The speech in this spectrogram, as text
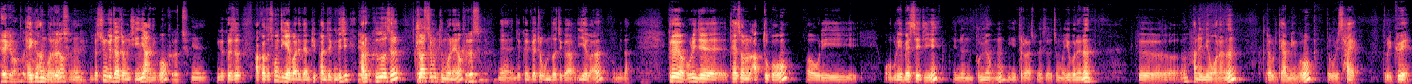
배교한 거죠. 배교한 거네요. 그렇죠. 예. 네. 그러니까 순교자 정신이 아니고 그렇죠. 예. 그러니까 그래서 아까도 성지 개발에 대한 비판적인 것이 예. 바로 그것을 주안점을 그렇습니다. 둔 거네요. 그렇습니다. 네, 이제 그러니까 조금 더 제가 이해가 됩니다. 그래요. 우리 이제 대선을 앞두고 어, 우리 어, 우리의 메시지 있는 분명히 들어갔습니다. 그래서 정말 이번에는 그 하나님이 원하는 그런 우리 대한민국 또 우리 사회 또 우리 교회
